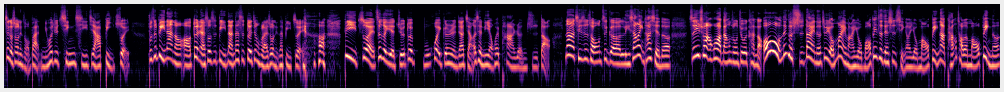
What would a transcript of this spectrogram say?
这个时候你怎么办？你会去亲戚家避罪。不是避难哦，哦，对你来说是避难，但是对政府来说你在避罪，避罪这个也绝对不会跟人家讲，而且你也会怕人知道。那其实从这个李商隐他写的这一串话当中，就会看到哦，那个时代呢就有卖马有毛病这件事情啊，有毛病。那唐朝的毛病呢，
